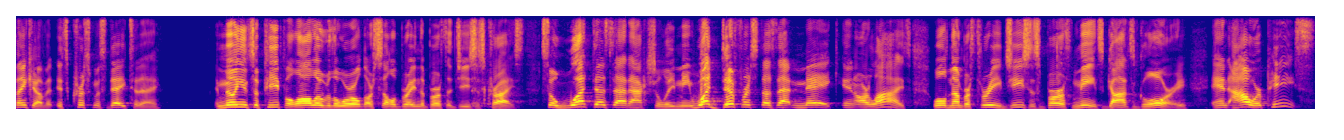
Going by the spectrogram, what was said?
Think of it. It's Christmas Day today, and millions of people all over the world are celebrating the birth of Jesus Christ. So, what does that actually mean? What difference does that make in our lives? Well, number three, Jesus' birth means God's glory and our peace.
